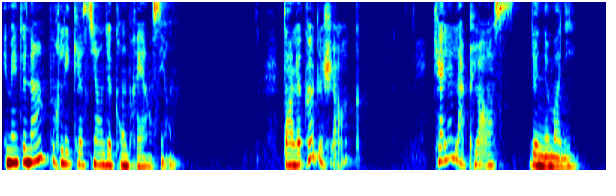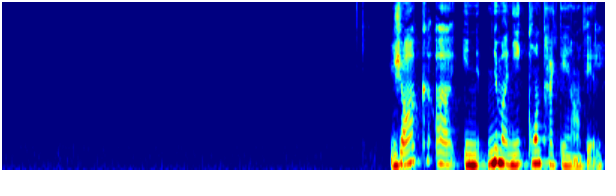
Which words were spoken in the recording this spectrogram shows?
Et maintenant pour les questions de compréhension. Dans le cas de Jacques, quelle est la classe de pneumonie? Jacques a une pneumonie contractée en ville.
